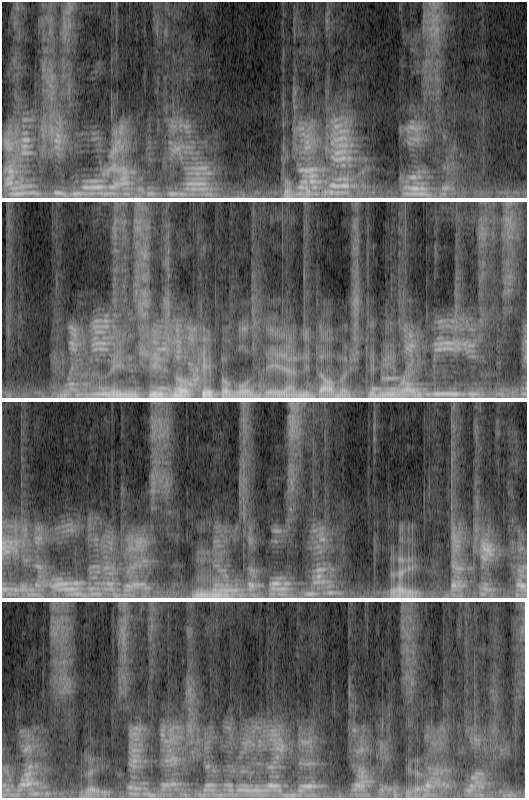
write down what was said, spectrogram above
I think she's more reactive to your. Jacket because when we I mean, she's not capable of doing any damage to me, when like. we used to stay in an older address, Mm-hmm. there was a postman Right, that kicked her once. Right. Since then, she doesn't really like the jackets Yeah. that flashes.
